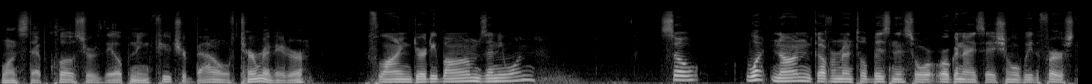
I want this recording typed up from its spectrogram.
One step closer to the opening future battle of Terminator. Flying dirty bombs, anyone? So, what non governmental business or organization will be the first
